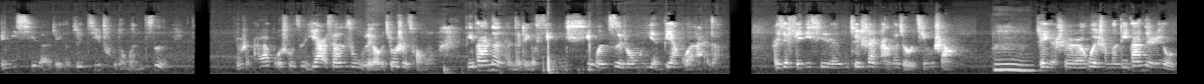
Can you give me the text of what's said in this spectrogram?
腓尼西的这个最基础的文字，就是阿拉伯数字一二三四五六，就是从黎巴嫩人的这个腓尼西文字中演变过来的。而且腓尼西人最擅长的就是经商，嗯，这也是为什么黎巴嫩人有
